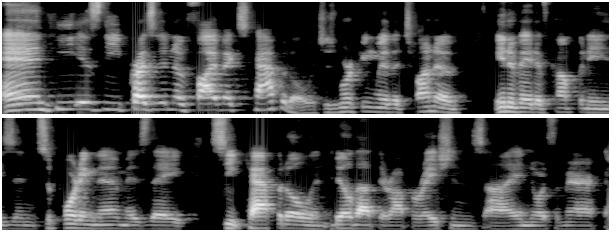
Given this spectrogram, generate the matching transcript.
And he is the president of 5X Capital, which is working with a ton of innovative companies and supporting them as they seek capital and build out their operations uh, in North America.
